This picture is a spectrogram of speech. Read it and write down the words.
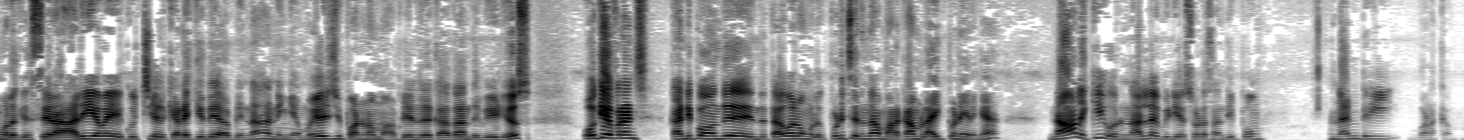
உங்களுக்கு சில அரியவை குச்சிகள் கிடைக்குது அப்படின்னா நீங்கள் முயற்சி பண்ணணும் அப்படின்றதுக்காக தான் இந்த வீடியோஸ் ஓகே ஃப்ரெண்ட்ஸ் கண்டிப்பாக வந்து இந்த தகவல் உங்களுக்கு பிடிச்சிருந்தா மறக்காமல் லைக் பண்ணிடுங்க நாளைக்கு ஒரு நல்ல வீடியோஸோட சந்திப்போம். நன்றி. வணக்கம்.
